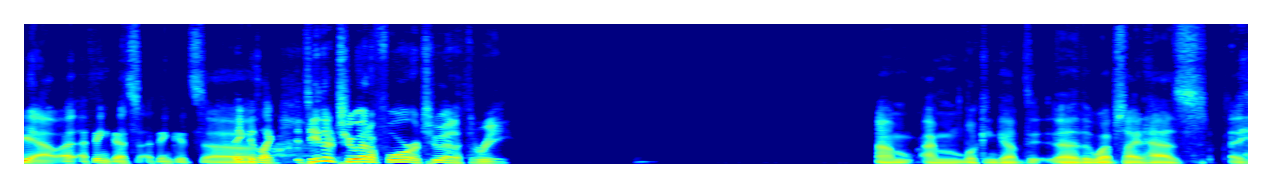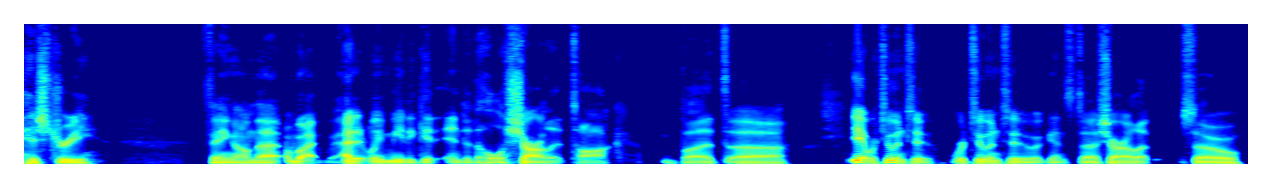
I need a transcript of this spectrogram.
Yeah, I, I think that's I think it's uh I think it's like it's either two out of four or two out of three. I'm I'm looking up the uh, the website has a history thing on that. I didn't really mean to get into the whole Charlotte talk, but uh, yeah, we're two and two. We're two and two against uh, Charlotte. So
